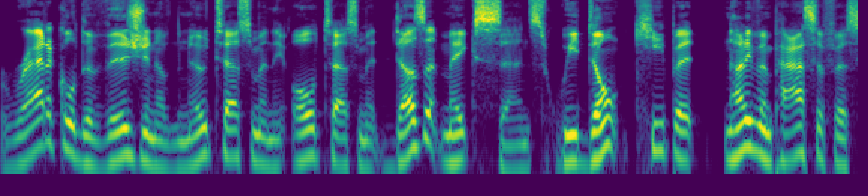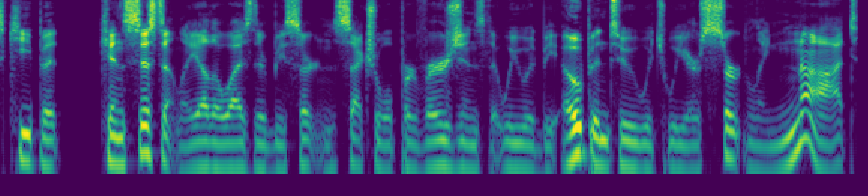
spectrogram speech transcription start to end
radical division of the New Testament and the Old Testament doesn't make sense. We don't keep it, not even pacifists keep it consistently. Otherwise, there'd be certain sexual perversions that we would be open to, which we are certainly not.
